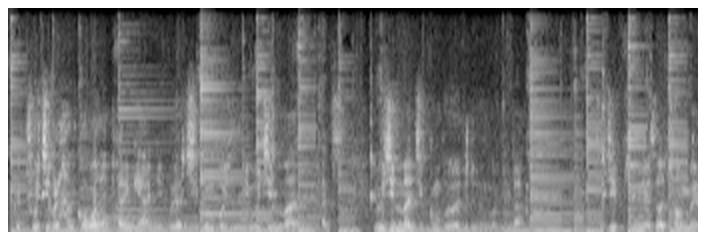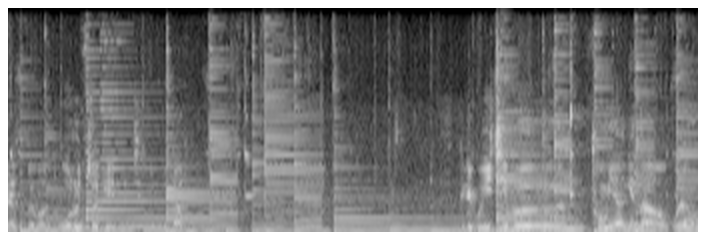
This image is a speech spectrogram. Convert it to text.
그러니까 두 집을 한꺼번에 파는 게 아니고요. 지금 보시는 요 집만 요 집만 지금 보여드리는 겁니다. 두 집 중에서 정면에서 보면 오른쪽에 있는 집입니다. 그리고 이 집은 동향이 나오고요.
